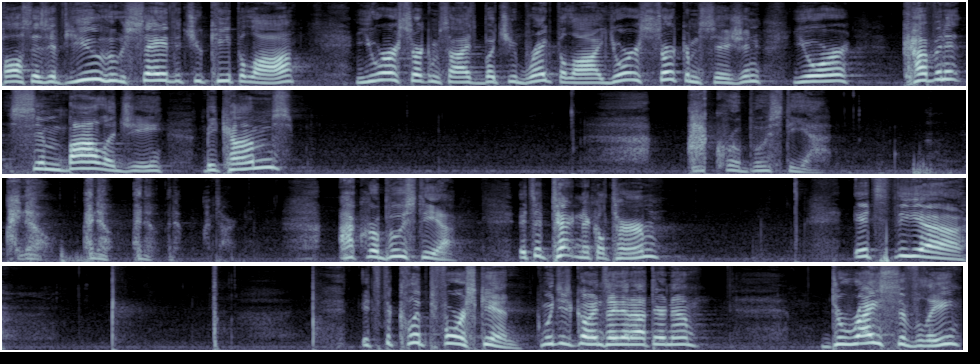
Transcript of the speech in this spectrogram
Paul says, If you who say that you keep the law, you are circumcised, but you break the law, your circumcision, your covenant symbology becomes acrobustia. I know, I know, I know, I know. I'm sorry. Acrobustia. It's a technical term. It's the uh, it's the clipped foreskin. Can we just go ahead and say that out there now? Derisively,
